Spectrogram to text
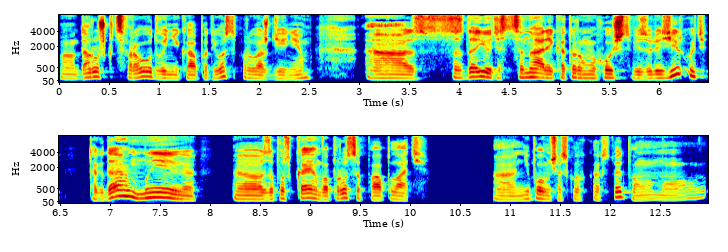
а, дорожку цифрового двойника под его сопровождением, а, создаете сценарий, которым вы хочете визуализировать, тогда мы э, запускаем вопросы по оплате. Э, не помню сейчас, сколько как стоит, по-моему,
